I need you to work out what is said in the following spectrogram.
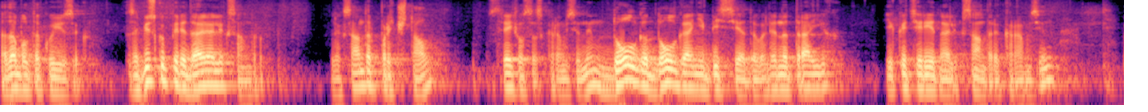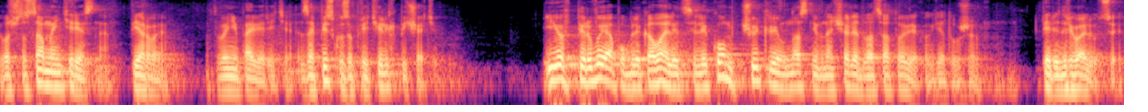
тогда был такой язык. Записку передали Александру. Александр прочитал, встретился с Карамзиным. Долго-долго они беседовали на троих. Екатерина, Александр и Карамзин. И вот что самое интересное. Первое, вы не поверите, записку запретили к печати. Ее впервые опубликовали целиком чуть ли у нас не в начале 20 века, где-то уже перед революцией.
